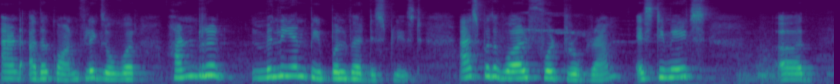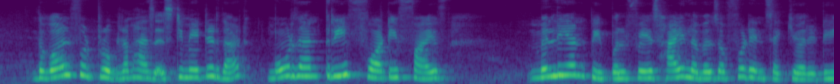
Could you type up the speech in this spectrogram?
and other conflicts. Over 100 million people were displaced as per the world food program estimates uh, the world food program has estimated that more than 345 million people face high levels of food insecurity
